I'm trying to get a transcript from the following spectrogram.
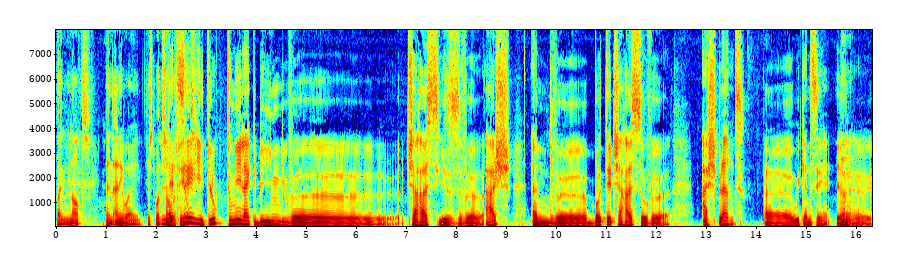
Like not in any way, just what's on the Let's say it looked to me like being the charas is the ash, and the bote charas, so the ash plant, uh, we can say, uh, Mm.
